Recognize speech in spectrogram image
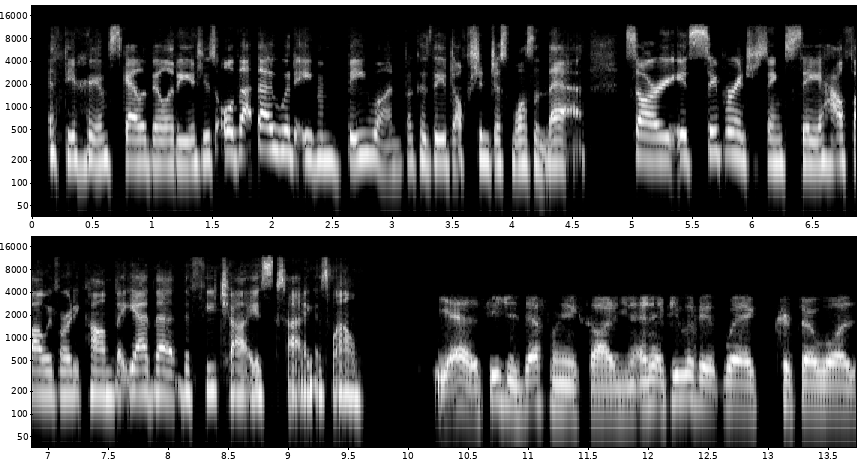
Ethereum scalability issues or that there would even be one because the adoption just wasn't there. So it's super interesting to see how far we've already come. But yeah, the, the future is exciting as well. Yeah, the future is definitely exciting. And if you look at where crypto was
